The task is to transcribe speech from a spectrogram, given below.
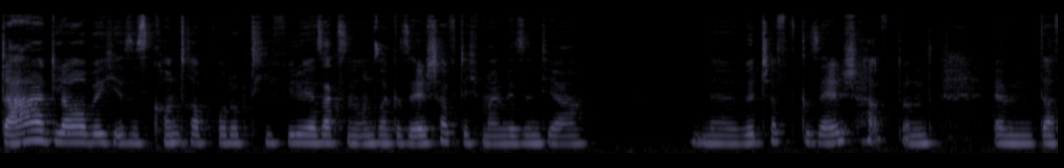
da, glaube ich, ist es kontraproduktiv, wie du ja sagst, in unserer Gesellschaft. Ich meine, wir sind ja eine Wirtschaftsgesellschaft und ähm, da,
